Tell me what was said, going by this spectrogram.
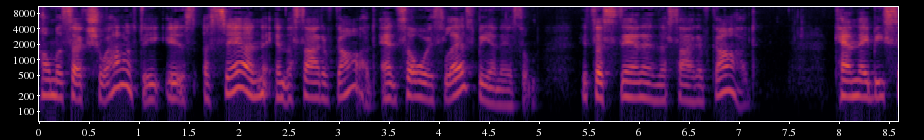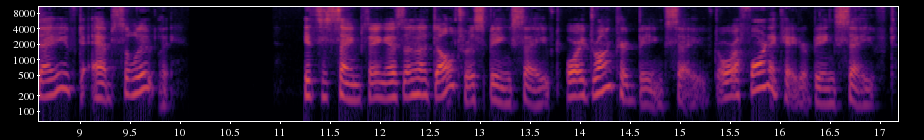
homosexuality is a sin in the sight of God, and so is lesbianism. It's a sin in the sight of God. Can they be saved? Absolutely. It's the same thing as an adulteress being saved, or a drunkard being saved, or a fornicator being saved.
